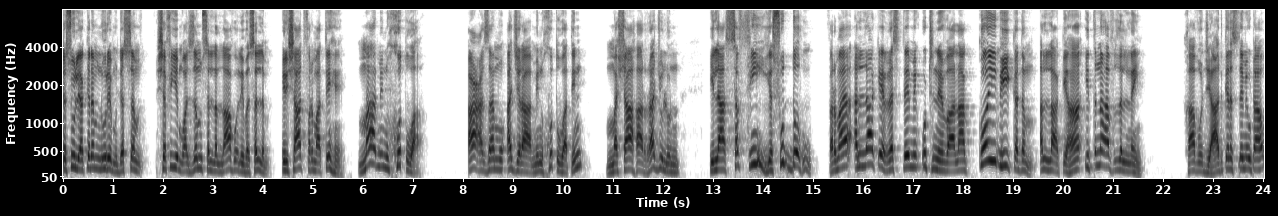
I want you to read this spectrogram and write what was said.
रसूल अकरम नूर मुजस्म शफ़ी मुज़म सल्लल्लाहु अलैहि इरशाद फरमाते हैं, मा मिन खुतवा आज़म अजरा मिन खुतवतिन, मशाह रजुलन इला सफ़ी यसुद्दहू। फरमाया, अल्लाह के रस्ते में उठने वाला कोई भी कदम अल्लाह के यहाँ इतना अफजल नहीं। खा वो जिहाद के रस्ते में उठाओ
